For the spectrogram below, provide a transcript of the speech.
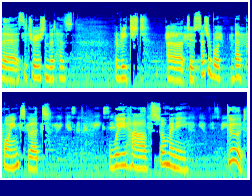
a situation that has reached uh, to such a bad point that we have so many good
